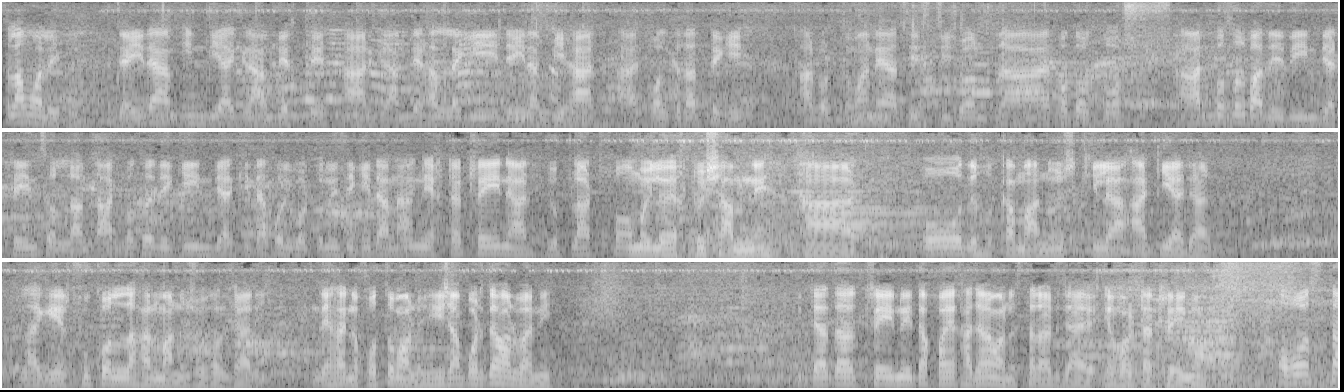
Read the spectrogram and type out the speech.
আসসালামু আলাইকুম। যাইরাম ইন্ডিয়া গ্রাম দেখতে, আর গ্রাম দেখার লাগি যাইরাম বিহার আর কলকাতার থেকে। আর বর্তমানে আছি স্টেশন প্রায় কত? দশ, আট বছর বাদে দিয়ে ইন্ডিয়ার ট্রেন চললাম। আট বছর দেখি ইন্ডিয়ার কিতা পরিবর্তন হয়েছে কিতা না। একটা ট্রেন আর প্ল্যাটফর্ম হইল একটু সামনে। আর ও দেখা মানুষ কিলা আটি হাজার। লাগের ফুকল্লাহান মানুষ সকল যারি। দেখা না, কত মানুষ? হিসাব করতে পারবানি। এটা তো ট্রেন এটা কয়েক হাজার মানুষ তারা যায় একটা ট্রেনও অবস্থা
